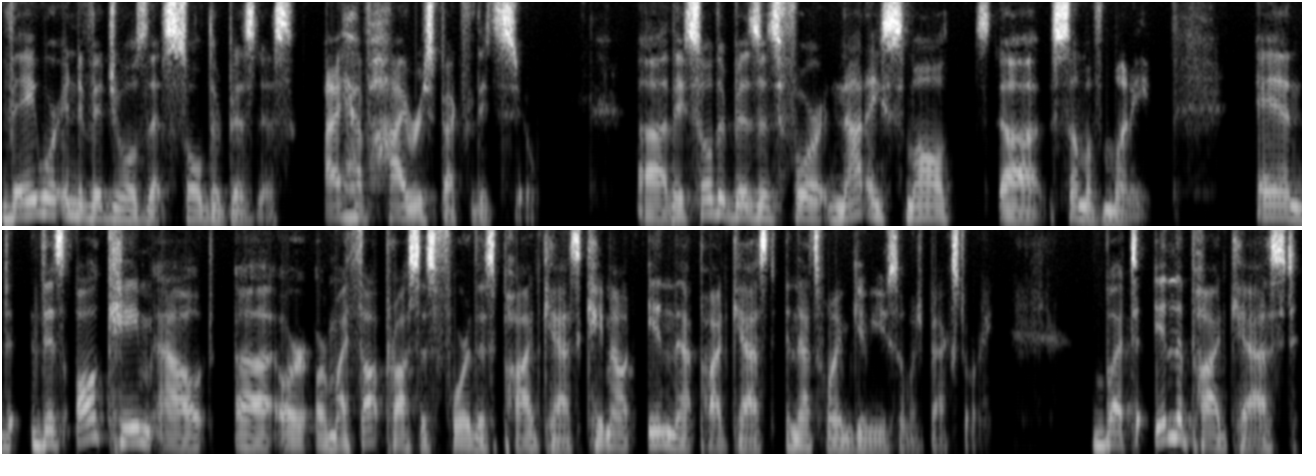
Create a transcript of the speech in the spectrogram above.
They were individuals that sold their business. I have high respect for these two. Uh, they sold their business for not a small uh, sum of money. And this all came out, uh, or, or my thought process for this podcast came out in that podcast. And that's why I'm giving you so much backstory. But in the podcast,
